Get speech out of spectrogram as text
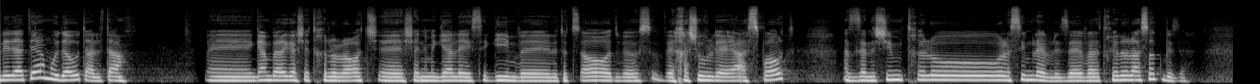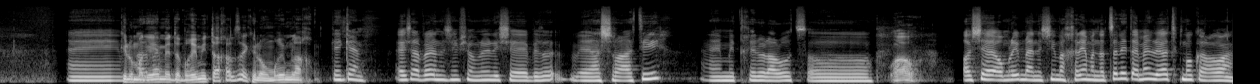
לדעתי המודעות עלתה. אה, גם ברגע שהתחילו לראות ש, שאני מגיעה להישגים ולתוצאות וחשוב לי הספורט, אז אנשים התחילו לשים לב לזה והתחילו לעסוק בזה. אה, כאילו הרבה- מגיעים, מדברים איתך על זה? כאילו אומרים לך, כן, כן. יש הרבה אנשים שאומרים לי שבהשראתי הם התחילו לרוץ, או, וואו. או שאומרים לאנשים אחרים, אני רוצה להתאמן להיות כמו קרוואן.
